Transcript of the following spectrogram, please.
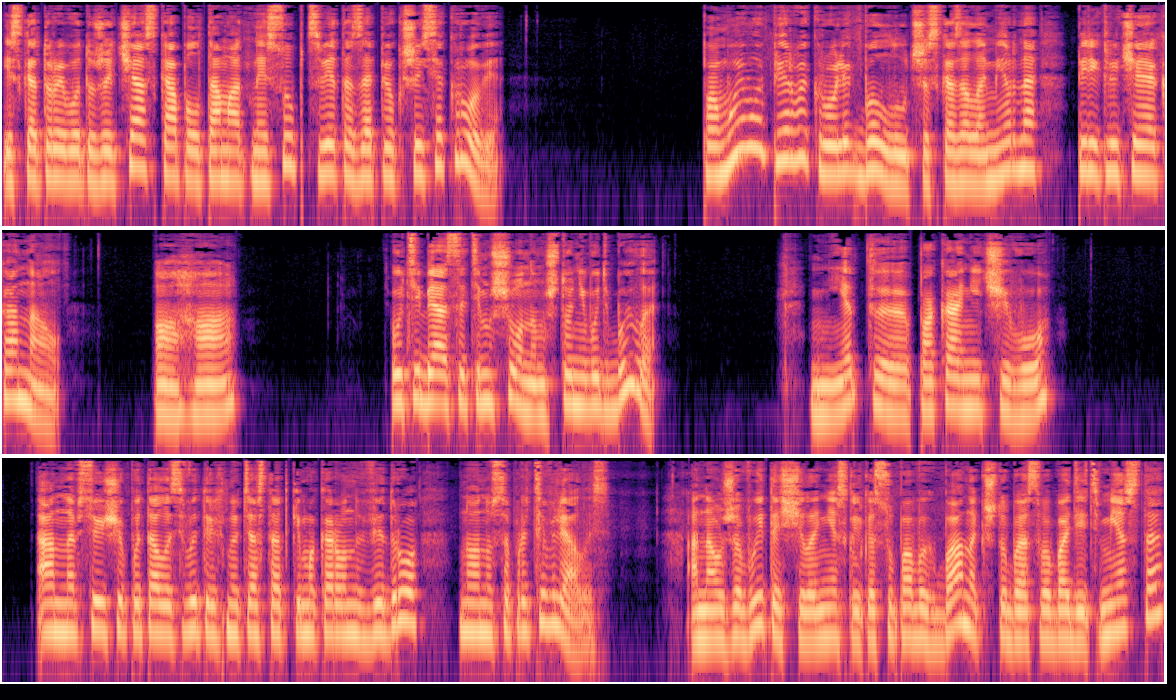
из которой вот уже час капал томатный суп цвета запекшейся крови. «По-моему, первый кролик был лучше», — сказала мирно, переключая канал. «Ага. У тебя с этим Шоном что-нибудь было?» «Нет, э, пока ничего». Анна все еще пыталась вытряхнуть остатки макарон в ведро, но оно сопротивлялось. Она уже вытащила несколько суповых банок, чтобы освободить место,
